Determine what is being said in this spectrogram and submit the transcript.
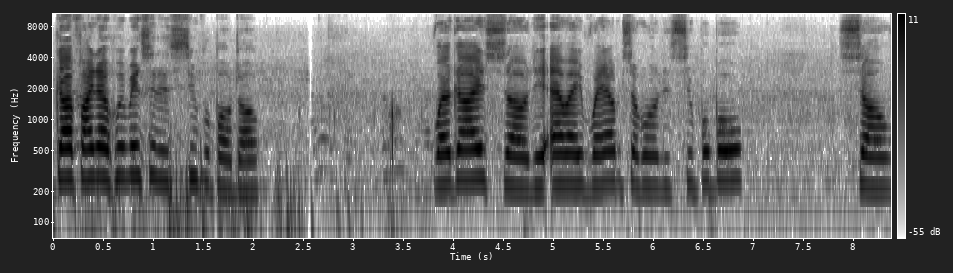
Gotta find out who makes it to the Super Bowl though. Well guys, so the LA Rams are going to the Super Bowl. So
